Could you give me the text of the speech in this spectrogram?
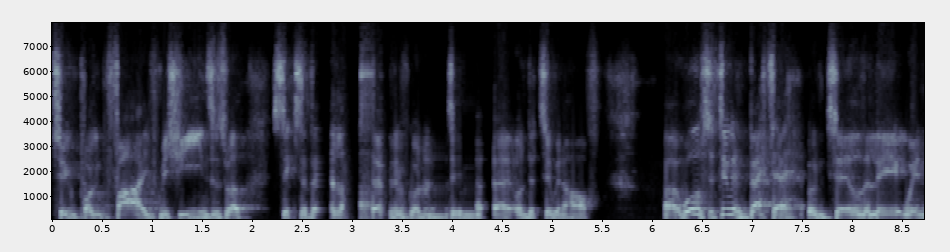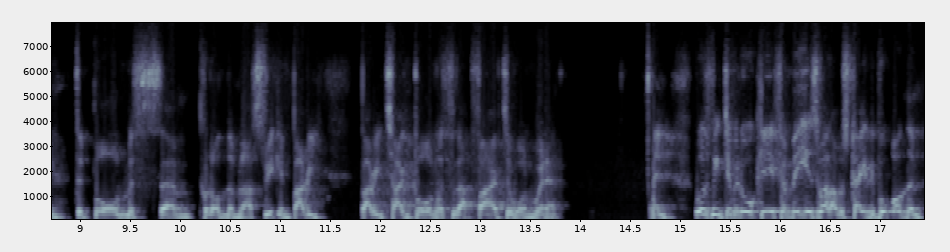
2.5 machines as well. Six of the last seven have gone under, uh, under two and a half. Uh, Wolves are doing better until the late win that Bournemouth um, put on them last week, and Barry Barry tagged Bournemouth for that five to one winner. And Wolves been doing okay for me as well. I was kind of up on them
